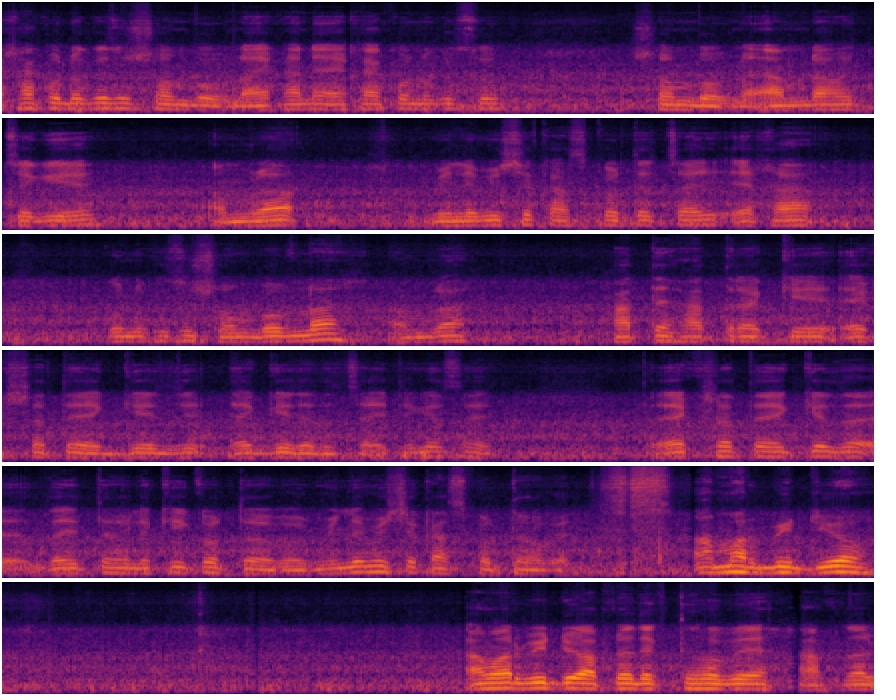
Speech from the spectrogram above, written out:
একা কোনো কিছু সম্ভব না, এখানে একা কোনো কিছু সম্ভব না। আমরা হচ্ছে গিয়ে, আমরা মিলেমিশে কাজ করতে চাই, একা কোনো কিছু সম্ভব না। আমরা হাতে হাত রাখিয়ে একসাথে এগিয়ে এগিয়ে যেতে চাই, ঠিক আছে? তো একসাথে এগিয়ে যাইতে হলে কি করতে হবে? মিলেমিশে কাজ করতে হবে। আমার ভিডিও আমার ভিডিও আপনি দেখতে হবে, আপনার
